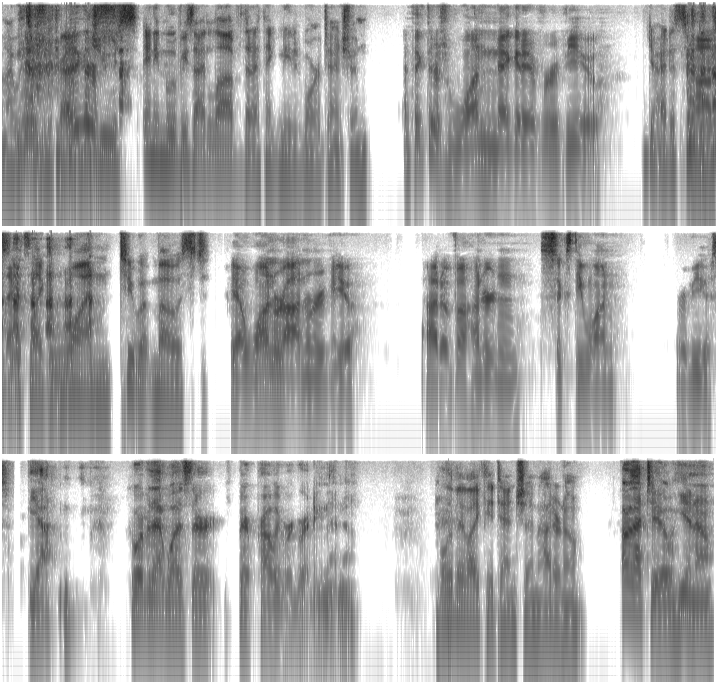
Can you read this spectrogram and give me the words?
I would certainly try to choose any movies I love that I think needed more attention. I think there's one negative review. Yeah, I'd assume it's like one, two at most. Yeah, one rotten review out of 161 reviews. Yeah, whoever that was, they're they're probably regretting that now. Or they like the attention. I don't know. Oh, that too. You know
